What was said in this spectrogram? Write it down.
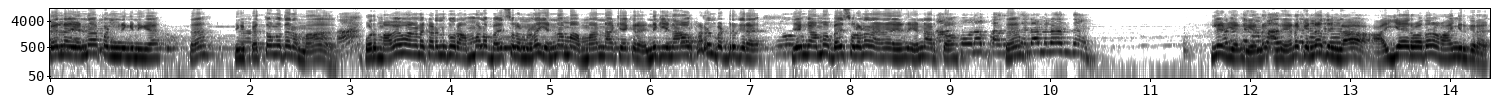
இல்லை என்ன பண்ணீங்க நீங்கள் ஆ? நீங்கள் பெற்றவங்க தானம்மா? ஒரு மகன் வாங்கின கடனுக்கு ஒரு அம்மாவில் பதில் சொல்ல முடியல என்னம்மா அம்மான்னு நான் கேட்குறேன் இன்றைக்கி நான் ஒரு கடன் பட்டிருக்கிறேன். எங்கள் அம்மா பதில் சொல்லணும் நான் என்ன- அர்த்தம்? இல்லை எனக்கு என்ன தெரியுங்களா? ஐயாயிரம் ரூபா தான் நான் வாங்கியிருக்கிறேன்.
